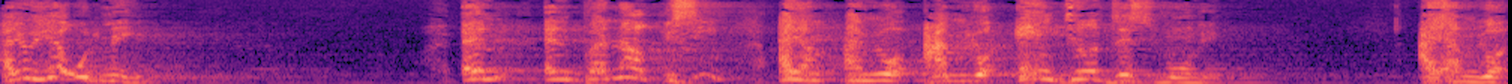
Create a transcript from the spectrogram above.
Are you here with me? And and by now, you see, I am I'm your I'm your angel this morning. I am your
